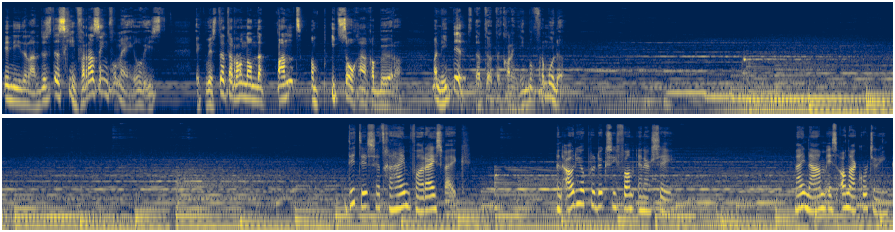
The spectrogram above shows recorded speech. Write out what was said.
in Nederland. Dus het is geen verrassing voor mij geweest. Ik wist dat er rondom dat pand iets zou gaan gebeuren. Maar niet dit, dat, dat, dat kon ik niet vermoeden. Is Het Geheim van Rijswijk. Een audioproductie van NRC. Mijn naam is Anna Korterink.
